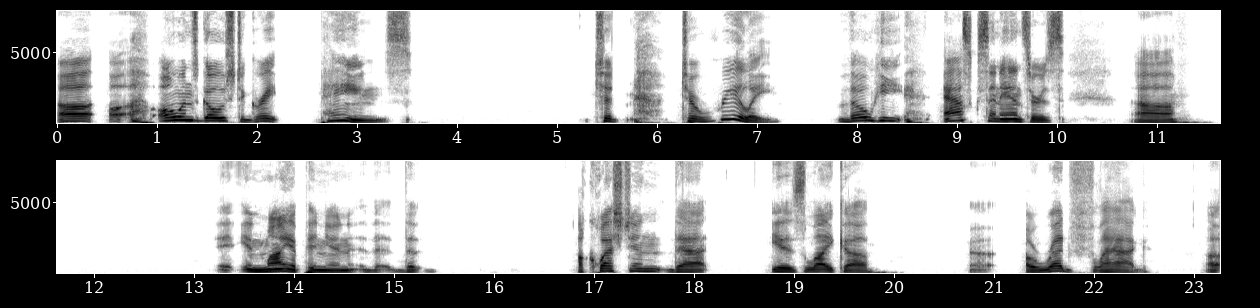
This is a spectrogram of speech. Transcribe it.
uh, uh, Owens goes to great pains to to really, though he asks and answers, uh, in my opinion, the, the a question that is like a a red flag uh,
